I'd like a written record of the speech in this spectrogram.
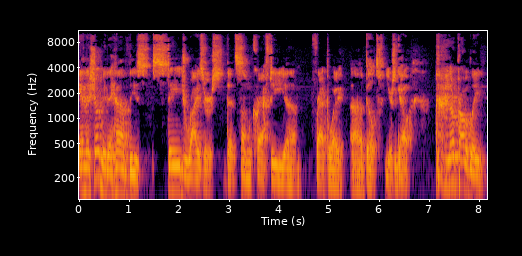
and they showed me they have these stage risers that some crafty um, frat boy uh, built years ago. They're probably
